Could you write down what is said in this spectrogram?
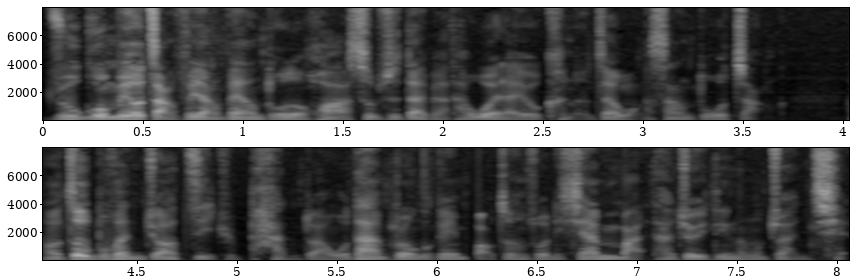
如果没有涨非常非常多的话，是不是代表它未来有可能再往上多涨？然后这个部分你就要自己去判断。我当然不能够给你保证说你现在买它就一定能赚钱。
